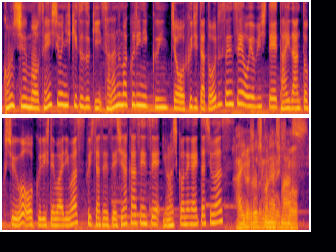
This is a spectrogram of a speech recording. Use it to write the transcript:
今週も先週に引き続き、サラヌマクリニック院長、藤田徹先生をお呼びして対談特集をお送りしてまいります。藤田先生、白川先生、よろしくお願いいたします。はい、よろしくお願いします。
